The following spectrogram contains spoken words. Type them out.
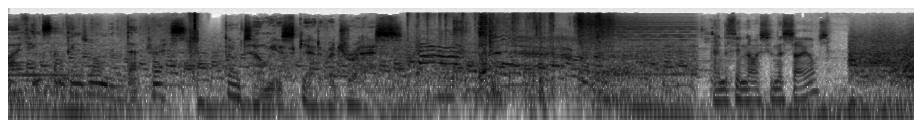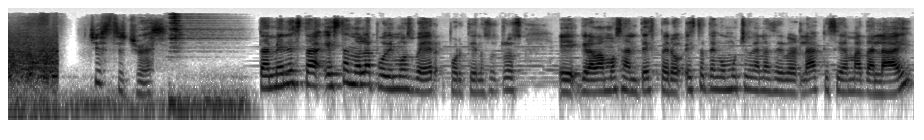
I think something's wrong with that dress. Don't tell me you're scared of a dress. Anything nice in the sales? Just a dress. También está, esta no la pudimos ver porque nosotros eh, grabamos antes, pero esta tengo muchas ganas de verla, que se llama Dalai.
